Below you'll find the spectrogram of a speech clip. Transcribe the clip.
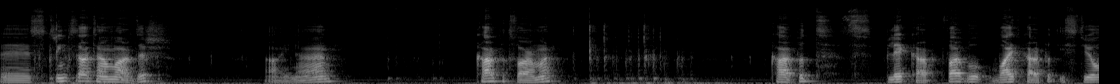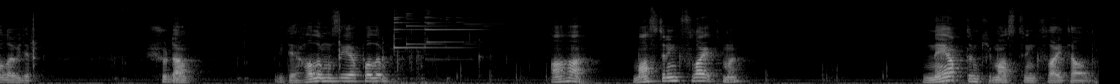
Ee, string zaten vardır. Aynen. Carpet var mı? Carpet. Black carpet var. Bu white carpet istiyor olabilir. Şuradan bir de halımızı yapalım. Aha. Mastering flight mı? Ne yaptım ki mastering flight aldım?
